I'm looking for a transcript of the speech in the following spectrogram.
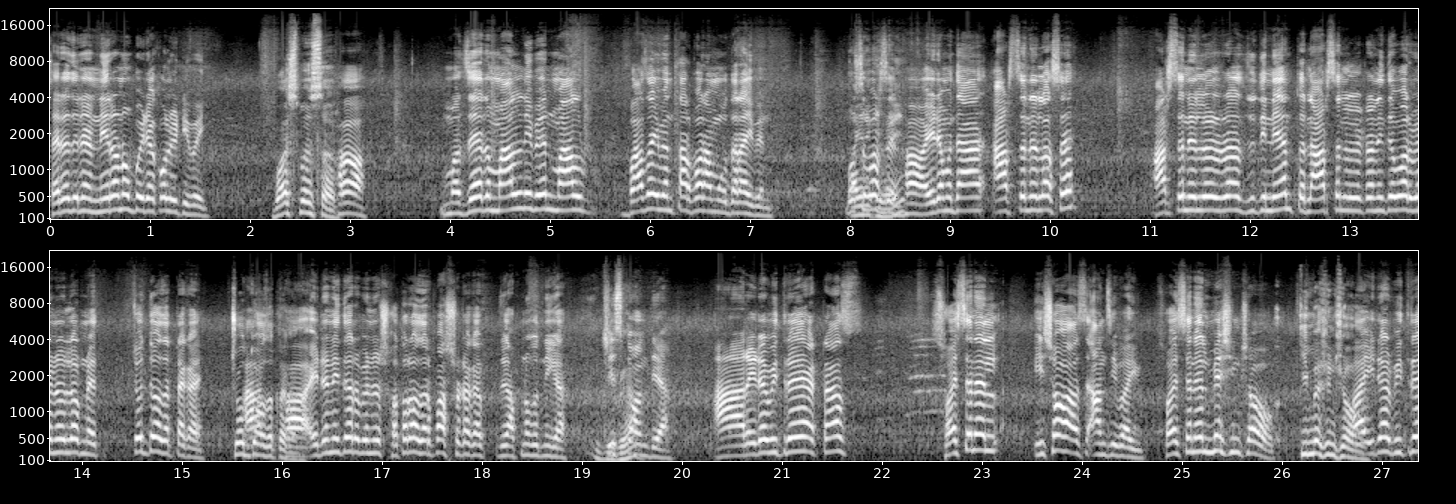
সাইরা দিলে নিরানব্বইটা কোয়ালিটি ভাই। ভয়েস প্রচার হ্যাঁ যে মাল নিবেন মাল বাজাইবেন তারপর আমাকে দাঁড়াইবেন বুঝতে পারছেন? হ্যাঁ এটার মধ্যে আট চ্যানেল আছে। আট চ্যানেলটা যদি নেন তাহলে আট চ্যানেলটা নিতে পারবেন হলো আপনার চোদ্দ হাজার টাকায়। 14,000 টাকা। হ্যাঁ এটা নিতে পারবেন সতেরো হাজার পাঁচশো টাকা আপনাকে নিগা ডিসকাউন্ট দেওয়া আর এটার ভিতরে একটা ছয় চ্যানেল ইসহ আছে আনছি ভাই। ছয় চ্যানেল মেশিন সহ। কি মেশিন সহ? এটার ভিতরে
